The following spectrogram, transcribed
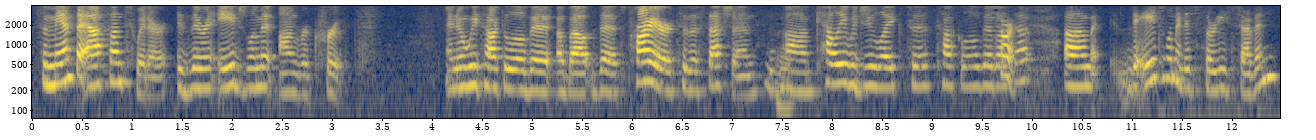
Samantha asks on Twitter, is there an age limit on recruits? I know we talked a little bit about this prior to the session. Um, Kelly, would you like to talk a little bit Sure. about that? Um, the age limit is 37.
